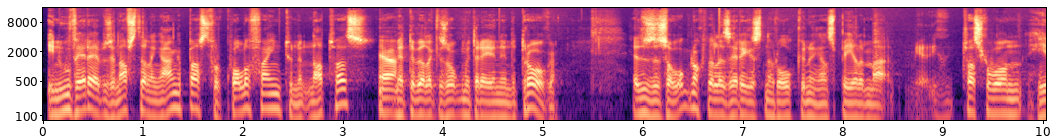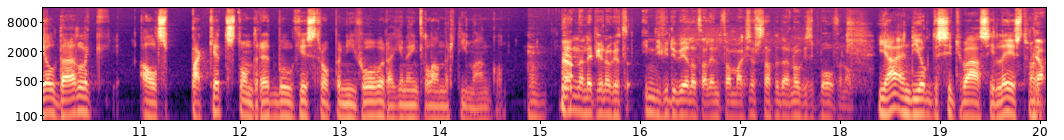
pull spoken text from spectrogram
in hoeverre hebben ze een afstelling aangepast voor qualifying toen het nat was, Ja. met de welke ze ook moeten rijden in de droge. Ja, dus dat zou ook nog wel eens ergens een rol kunnen gaan spelen. Maar het was gewoon heel duidelijk, als pakket stond Red Bull gisteren op een niveau waar geen enkel ander team aan kon. En dan heb je nog het individuele talent van Max Verstappen daar nog eens bovenop. Ja, en die ook de situatie leest. Want Ja.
